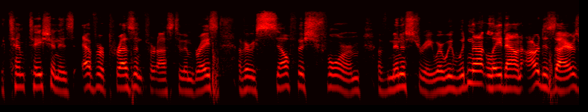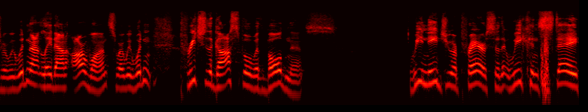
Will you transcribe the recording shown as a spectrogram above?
The temptation is ever present for us to embrace a very selfish form of ministry where we would not lay down our desires, where we would not lay down our wants, where we wouldn't preach the gospel with boldness. We need your prayers so that we can stay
